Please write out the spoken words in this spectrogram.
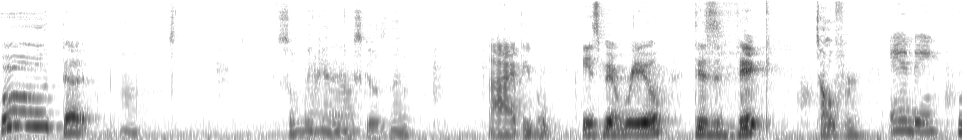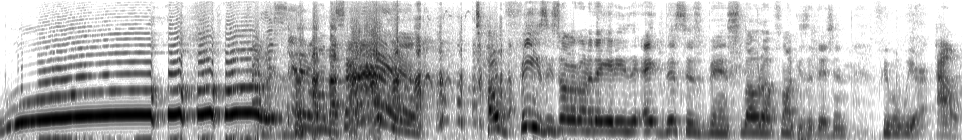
Fuck that. Some weak editing skills then. All right, people. It's been real. This is Vic. Topher. Andy. Woo! We said it on time. Toe fees. So we're gonna take it easy. Hey, this has been SLoDUP Flunkies Edition. People, we are out.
